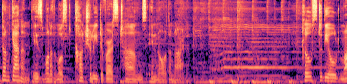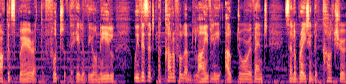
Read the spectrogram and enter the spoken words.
Dungannon is one of the most culturally diverse towns in Northern Ireland. Close to the old market square at the foot of the Hill of the O'Neill, we visit a colourful and lively outdoor event celebrating the culture,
